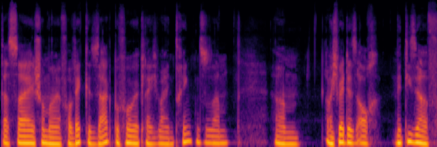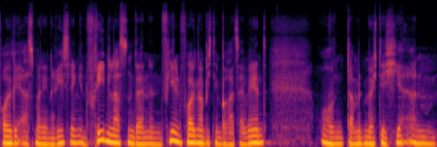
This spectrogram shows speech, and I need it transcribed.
Das sei schon mal vorweg gesagt, bevor wir gleich Wein trinken zusammen. Ähm, aber ich werde jetzt auch mit dieser Folge erstmal den Riesling in Frieden lassen, denn in vielen Folgen habe ich den bereits erwähnt. Und damit möchte ich hier ein,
